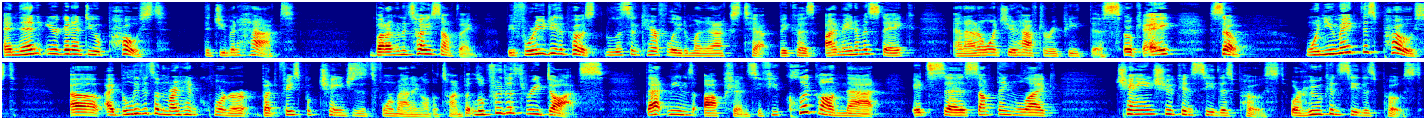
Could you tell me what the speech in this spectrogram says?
And then you're going to do a post that you've been hacked. But I'm going to tell you something. Before you do the post, listen carefully to my next tip because I made a mistake and I don't want you to have to repeat this, okay? So, when you make this post, uh, I believe it's on the right hand corner, but Facebook changes its formatting all the time. But look for the three dots. That means options. If you click on that, it says something like change who can see this post or who can see this post.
